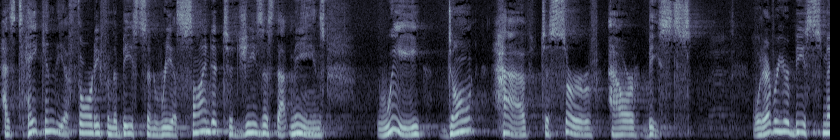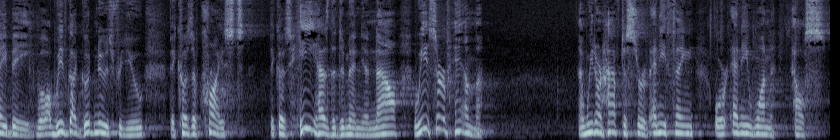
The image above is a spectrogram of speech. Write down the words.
has taken the authority from the beasts and reassigned it to Jesus, that means we don't have to serve our beasts. Whatever your beasts may be, well, we've got good news for you because of Christ, because He has the dominion now. We serve Him. And we don't have to serve anything or anyone else.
